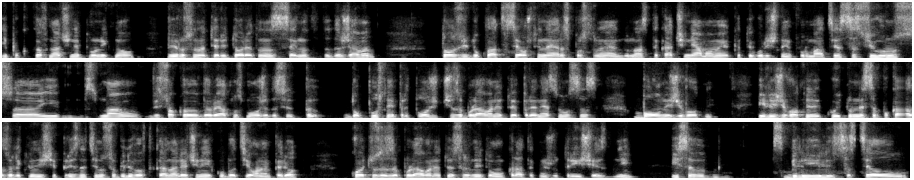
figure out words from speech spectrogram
и по какъв начин е проникнал вируса на територията на засегнатата държава. Този доклад все още не е разпространен до нас, така че нямаме категорична информация. Със сигурност и с много висока вероятност може да се допусне и предположи, че заболяването е пренесено с болни животни или животни, които не са показвали клинични признаци, но са били в така наречения инкубационен период, който за заболяването е сравнително кратък, между 3 и 6 дни и са били или с цел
